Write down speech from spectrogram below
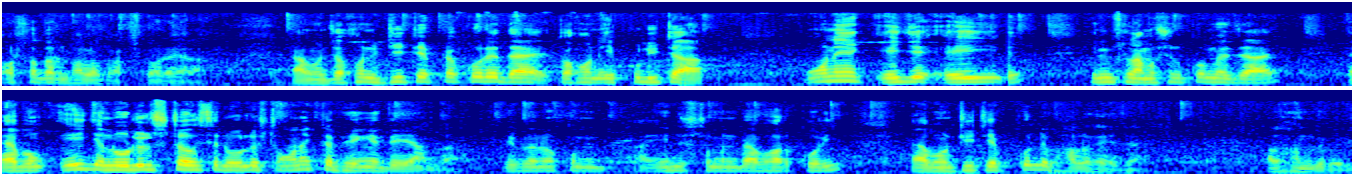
অসাধারণ ভালো কাজ করে এরা। এবং যখন ডিটেপটা করে দেয়, তখন এই পুলিটা অনেক এই যে এই ইনফ্লামেশন কমে যায় এবং এই যে নুডলসটা হয়েছে নুডলসটা অনেকটা ভেঙে দিই আমরা। বিভিন্ন রকম ইনস্ট্রুমেন্ট ব্যবহার করি এবং ডিটেপ করলে ভালো হয়ে যায়। আলহামদুলিল্লাহ।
